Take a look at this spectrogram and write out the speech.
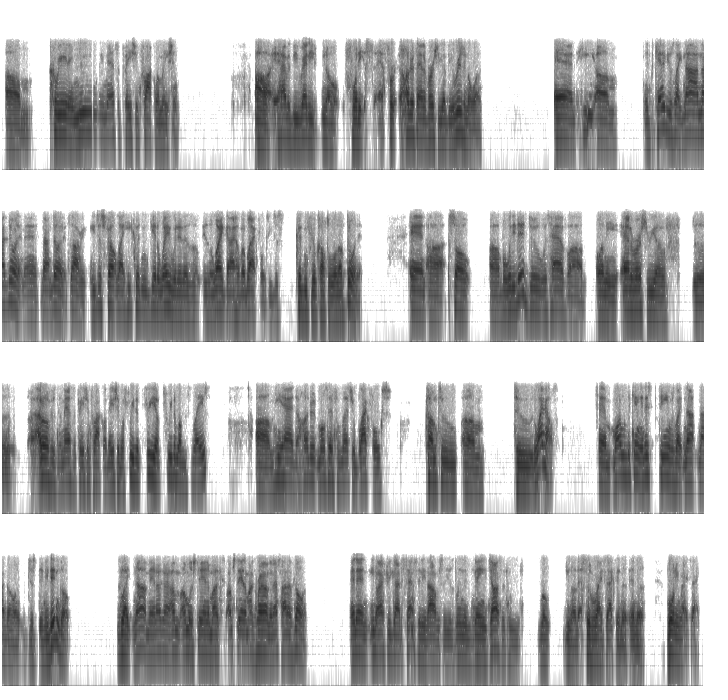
um, create a new Emancipation Proclamation uh, and have it be ready, you know, for the for 100th anniversary of the original one. And he, um, and Kennedy was like, "Nah, I'm not doing it, man. Not doing it. Sorry." He just felt like he couldn't get away with it as a as a white guy helping black folks. He just couldn't feel comfortable enough doing it. And uh, so, uh, but what he did do was have uh, on the anniversary of the I don't know if it was the Emancipation Proclamation, but freedom, free of freedom of the slaves. Um, he had the hundred most influential black folks come to um, to the White House, and Martin Luther King and his team was like, "Not, not going." Just and he didn't go. It's like, "Nah, man, I got, I'm, I'm gonna stand in my, I'm standing my ground, and that's how that's going." And then, you know, after he got assassinated, obviously it was Lyndon Baines Johnson who wrote, you know, that Civil Rights Act and the, and the Voting Rights Act.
